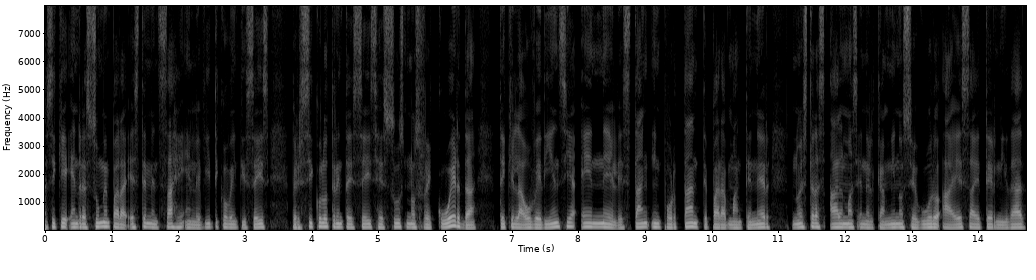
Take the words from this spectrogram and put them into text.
Así que en resumen para este mensaje en Levítico 26, versículo 36, Jesús nos recuerda de que la obediencia en Él es tan importante para mantener nuestras almas en el camino seguro a esa eternidad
